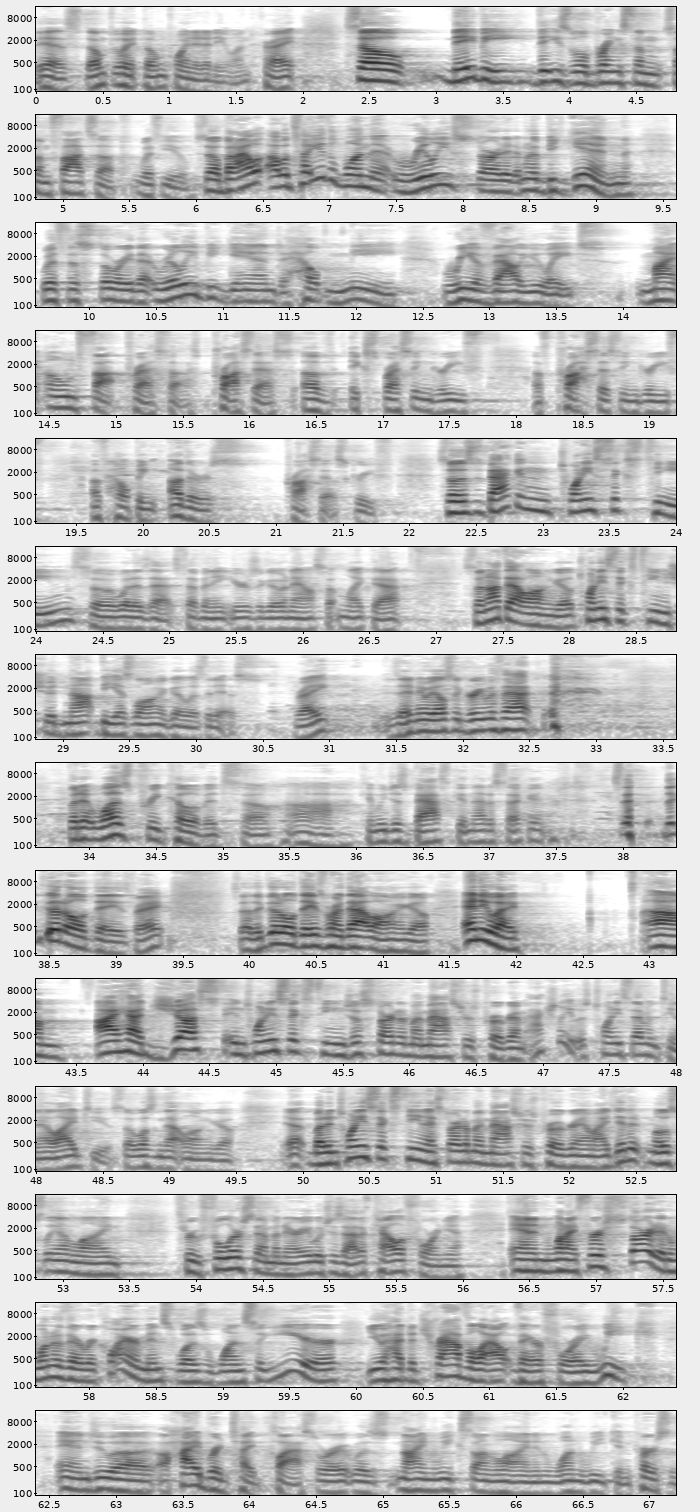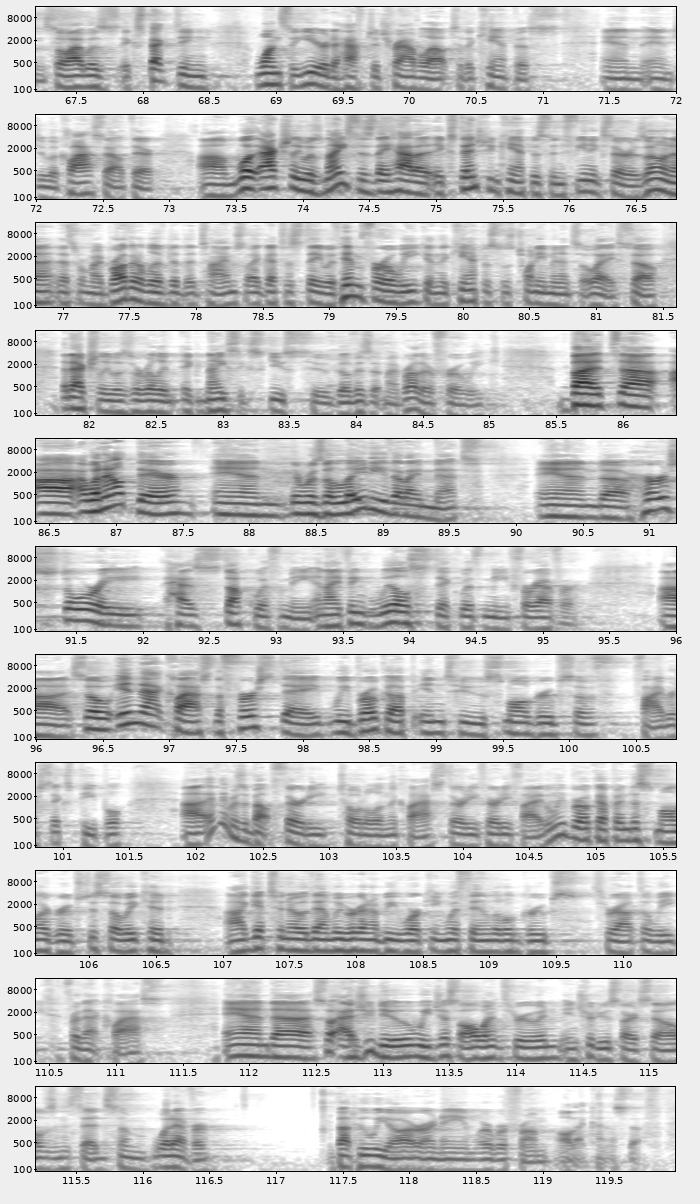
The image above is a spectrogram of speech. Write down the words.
yes, don't point, don't point at anyone, right? So maybe these will bring some, some thoughts up with you. So, but I will, I will tell you the one that really started, I'm going to begin with the story that really began to help me reevaluate my own thought process, process of expressing grief, of processing grief, of helping others process grief. So this is back in 2016. So what is that? Seven, eight years ago now, something like that. So not that long ago. 2016 should not be as long ago as it is, right? Does anybody else agree with that? but it was pre-COVID, so uh, can we just bask in that a second? the good old days, right? So the good old days weren't that long ago. Anyway, um, I had just, in 2016, just started my master's program. Actually, it was 2017. I lied to you, so it wasn't that long ago. Uh, but in 2016, I started my master's program. I did it mostly online through Fuller Seminary, which is out of California. And when I first started, one of their requirements was once a year, you had to travel out there for a week and do a, a, hybrid type class where it was nine weeks online and one week in person. So I was expecting once a year to have to travel out to the campus and, and do a class out there. Um, what actually was nice is they had an extension campus in Phoenix, Arizona. That's where my brother lived at the time, so I got to stay with him for a week, and the campus was 20 minutes away. So that actually was a really nice excuse to go visit my brother for a week. But uh, I went out there, and there was a lady that I met, and uh, her story has stuck with me, and I think will stick with me forever. Uh, so, in that class, the first day, we broke up into small groups of five or six people. Uh, I think there was about 30 total in the class, 30, 35. And we broke up into smaller groups just so we could uh, get to know them. We were going to be working within little groups throughout the week for that class. And uh, so, as you do, we just all went through and introduced ourselves and said some whatever about who we are, our name, where we're from, all that kind of stuff.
